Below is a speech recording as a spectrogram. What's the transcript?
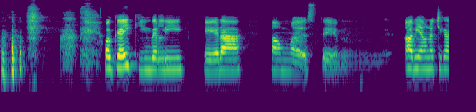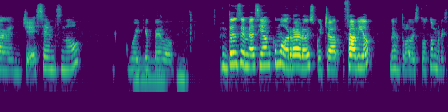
ok, Kimberly era, um, este, había una chica Jessens, ¿no? Güey, qué pedo. Entonces se me hacía como raro escuchar Fabio dentro de estos nombres.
